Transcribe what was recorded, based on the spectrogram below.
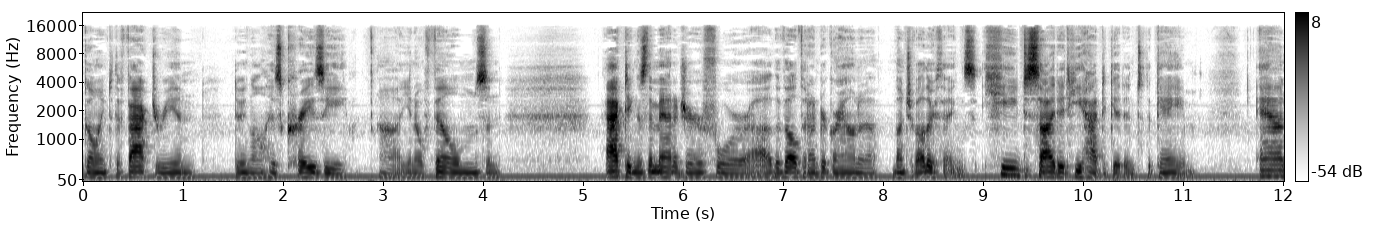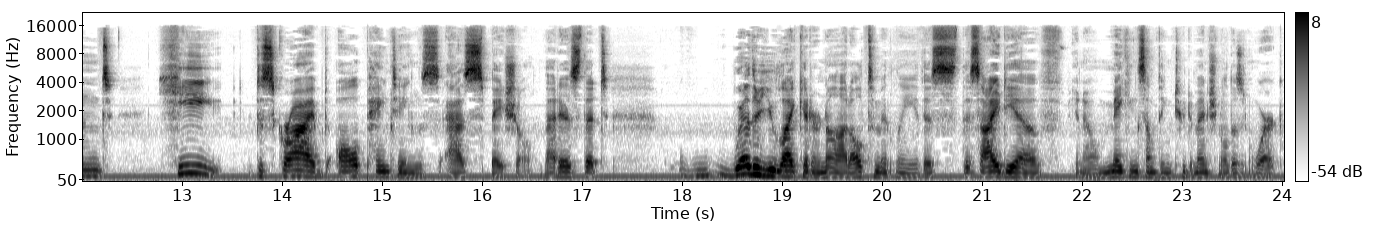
going to the factory and doing all his crazy, uh, you know, films and acting as the manager for uh, the Velvet Underground and a bunch of other things, he decided he had to get into the game. And he described all paintings as spatial. That is, that whether you like it or not, ultimately, this, this idea of you know making something two dimensional doesn't work.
